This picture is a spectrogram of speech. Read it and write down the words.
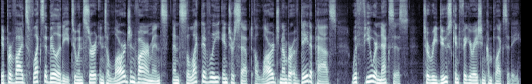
It provides flexibility to insert into large environments and selectively intercept a large number of data paths with fewer nexus to reduce configuration complexity.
